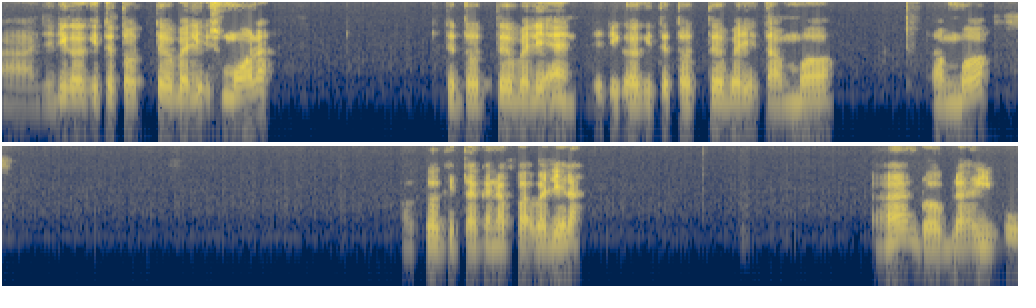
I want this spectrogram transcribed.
ha, jadi kalau kita total balik semua lah kita total balik kan? Jadi kalau kita total balik tambah tambah maka kita akan dapat balik lah ha, 12 ribu.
